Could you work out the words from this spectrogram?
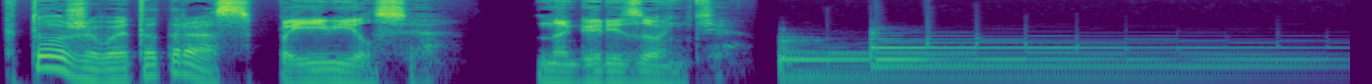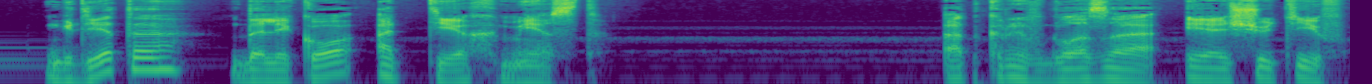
Кто же в этот раз появился на горизонте? Где-то далеко от тех мест — Открыв глаза и ощутив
